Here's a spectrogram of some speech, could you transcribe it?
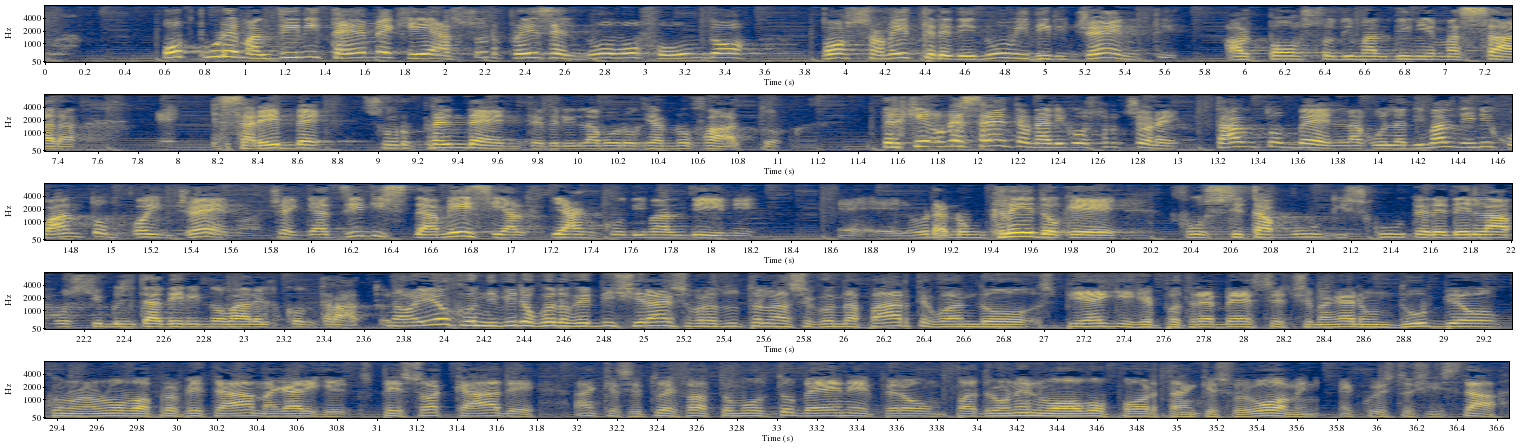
Oppure Maldini teme che a sorpresa il nuovo fondo possa mettere dei nuovi dirigenti al posto di Maldini e Massara. E sarebbe sorprendente per il lavoro che hanno fatto. Perché onestamente è una ricostruzione tanto bella quella di Maldini quanto un po' ingenua. Cioè Gazzidis da mesi al fianco di Maldini eh, ora non credo che fosse tabù discutere della possibilità di rinnovare il contratto. No, io condivido quello che dici Rai, soprattutto nella seconda parte, quando spieghi che potrebbe esserci magari un dubbio con una nuova proprietà, magari che spesso accade, anche se tu hai fatto molto bene, però un padrone nuovo porta anche i suoi uomini e questo ci sta.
